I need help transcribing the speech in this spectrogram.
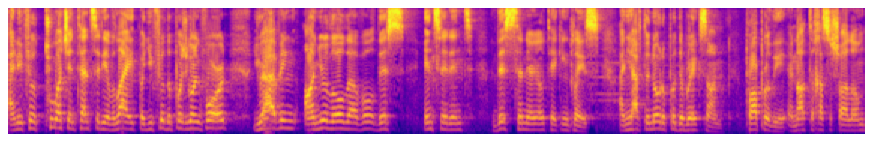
and you feel too much intensity of light, but you feel the push going forward, you're having on your low level this incident, this scenario taking place. And you have to know to put the brakes on properly and not to chas shalom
